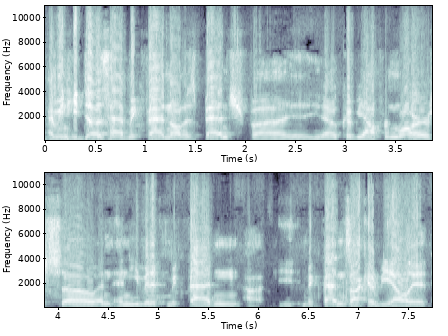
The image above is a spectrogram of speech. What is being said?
I mean, he does have McFadden on his bench, but you know, could be Alfred Morris. So, and, and even if McFadden uh, McFadden's not going to be Elliott,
